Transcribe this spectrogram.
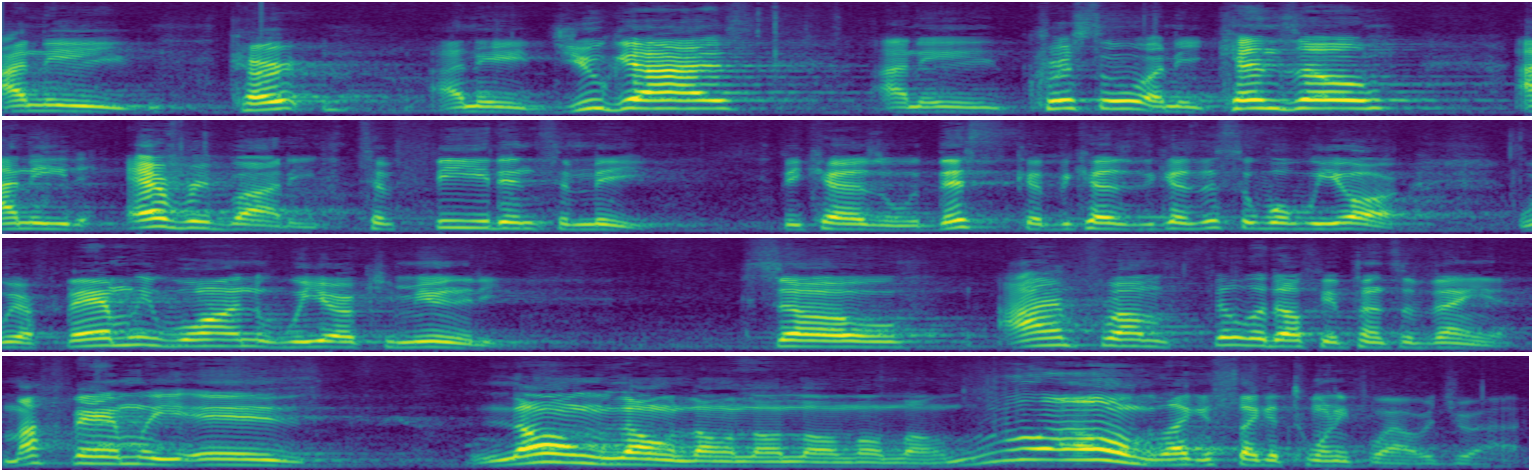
I need Kurt, I need you guys, I need Crystal, I need Kenzo, I need everybody to feed into me. Because this because because this is what we are. We are family one, we are community. So I'm from Philadelphia, Pennsylvania. My family is long, long, long, long, long, long, long, long, like it's like a 24 hour drive,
